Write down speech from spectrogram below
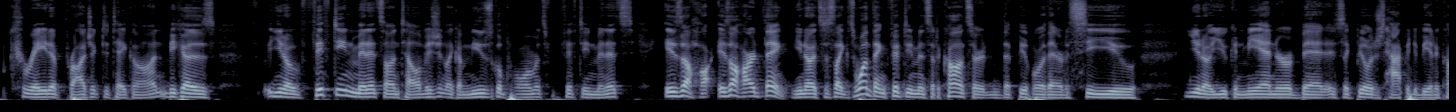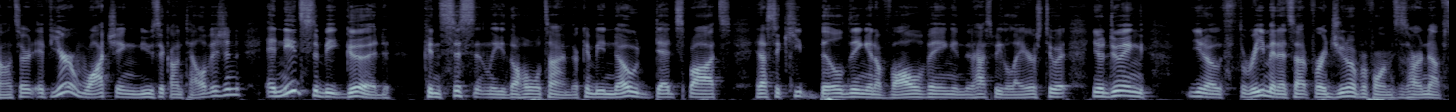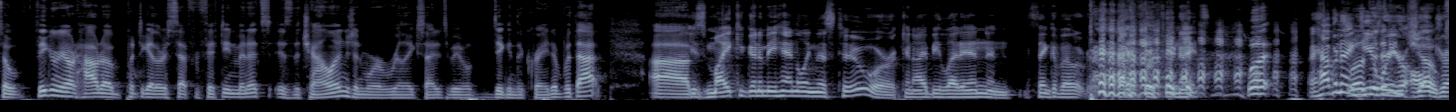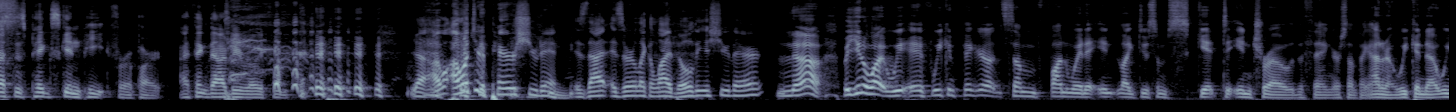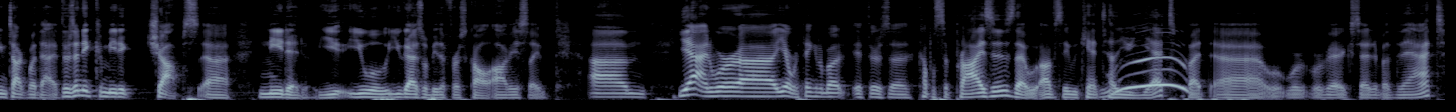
creative project to take on because, you know, 15 minutes on television, like a musical performance for 15 minutes, is a hard, is a hard thing. You know, it's just like it's one thing 15 minutes at a concert that people are there to see you. You know, you can meander a bit. It's like people are just happy to be at a concert. If you're watching music on television, it needs to be good consistently the whole time. There can be no dead spots. It has to keep building and evolving and there has to be layers to it. You know, doing, you know, three minutes for a Juno performance is hard enough. So figuring out how to put together a set for 15 minutes is the challenge. And we're really excited to be able to dig into creative with that. Um, Is Mike going to be handling this too, or can I be let in and think about it for a few nights? well, I have an idea there's where you're all dressed as Pigskin Pete for a part. I think that would be really fun. Yeah, I, I want you to parachute in. Is that is there like a liability issue there? No, but you know what? We if we can figure out some fun way to in, like do some skit to intro the thing or something. I don't know. We can uh, we can talk about that. If there's any comedic chops uh, needed, you you will you guys will be the first call, obviously. Um, yeah, and we're uh, yeah we're thinking about if there's a couple surprises that obviously we can't tell you yet, but uh, we're we're very excited about that.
